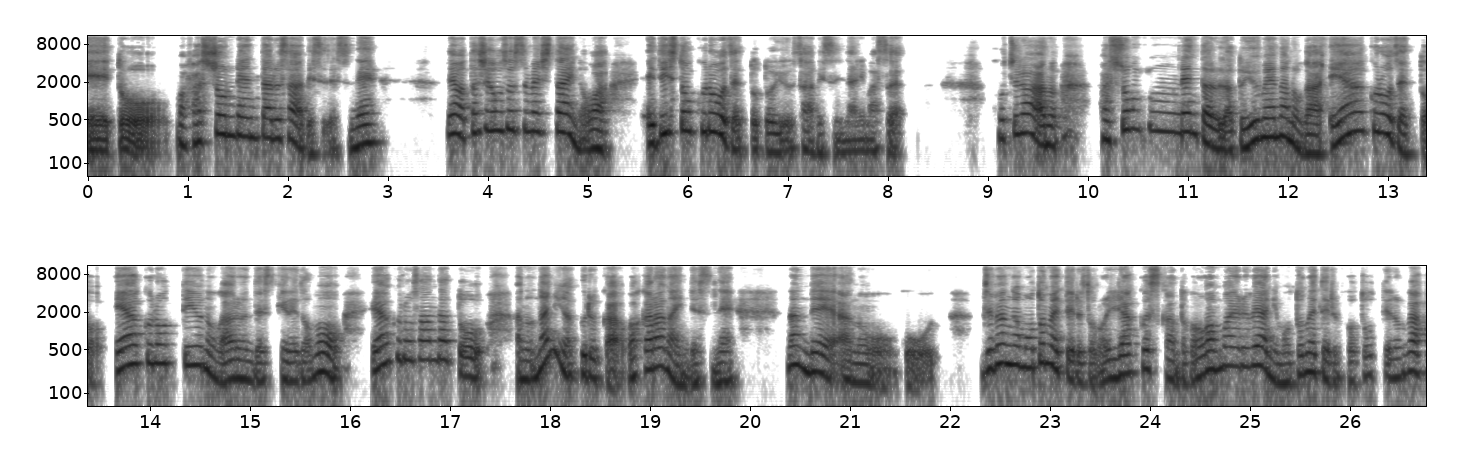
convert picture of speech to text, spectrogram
えっ、ー、と、まあ、ファッションレンタルサービスですね。で、私がおすすめしたいのは、エディストクローゼットというサービスになります。こちら、あの、ファッションレンタルだと有名なのがエアークローゼット、エアークロっていうのがあるんですけれども、エアークロさんだと、あの、何が来るかわからないんですね。なんで、あの、こう、自分が求めてるそのリラックス感とかワンマイルウェアに求めてることっていうのが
